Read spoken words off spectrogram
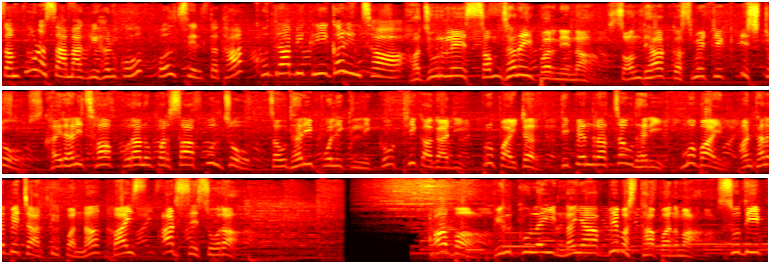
सम्पूर्ण सामग्रीहरूको होलसेल तथा खुद्रा बिक्री गरिन्छ। हजुरले सम्झनै पर्ने नाम सन्ध्या कस्मेटिक स्टोर खैरहनी छ पुरानो पर्सा पुलचोक चौधरी पोलिक्लिनिकको ठिक अगाडि। प्रोपाइटर दिपेन्द्र चौधरी मोबाइल अन्ठानब्बे चार त्रिपन्न बाइस आठ सय सोह्र। अब बिल्कुलै नयाँ व्यवस्थापनमा सुदीप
